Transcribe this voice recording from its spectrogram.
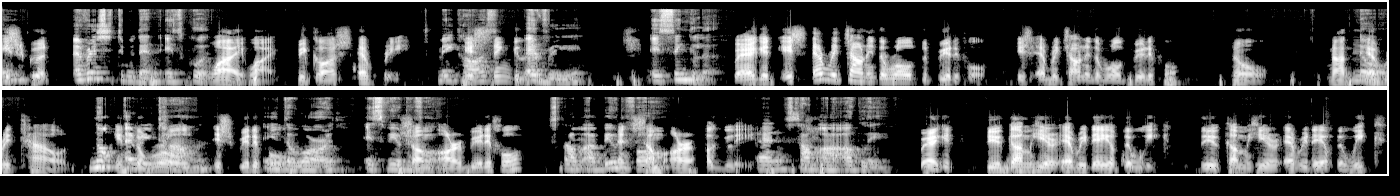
is good. every student is good Why? Why? Because every is because singular. every is singular. Very good. Is every town in the world beautiful? Is every town in the world beautiful? No, not No, every town not in the world town is in the beautiful. world is Some beautiful. are beautiful Some are beautiful. and some are ugly. and some are ugly. Very good. Do you come here every day of the week? Do you come here every day of the week?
